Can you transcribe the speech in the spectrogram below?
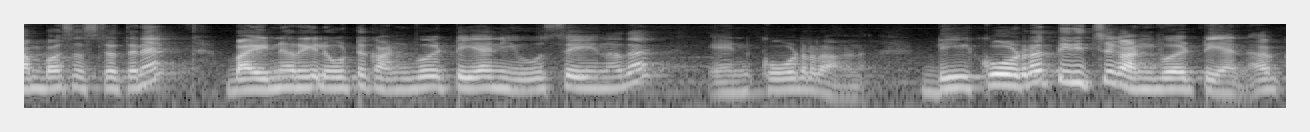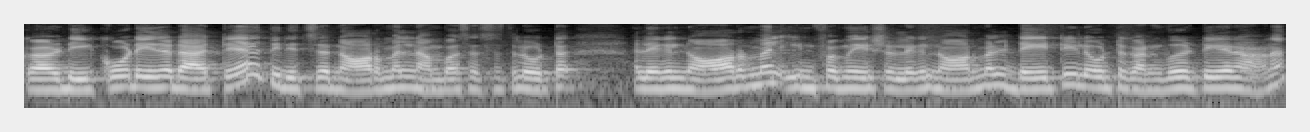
നമ്പർ സിസ്റ്റത്തിനെ ബൈനറിയിലോട്ട് കൺവേർട്ട് ചെയ്യാൻ യൂസ് ചെയ്യുന്നത് എൻകോഡറാണ് ഡീകോഡർ തിരിച്ച് കൺവേർട്ട് ചെയ്യാൻ. ഡീകോഡ് ചെയ്ത ഡാറ്റയെ തിരിച്ച് നോർമൽ നമ്പർ സിസ്റ്റത്തിലോട്ട് അല്ലെങ്കിൽ നോർമൽ ഇൻഫർമേഷൻ അല്ലെങ്കിൽ നോർമൽ ഡേറ്റയിലോട്ട് കൺവേർട്ട് ചെയ്യാനാണ്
